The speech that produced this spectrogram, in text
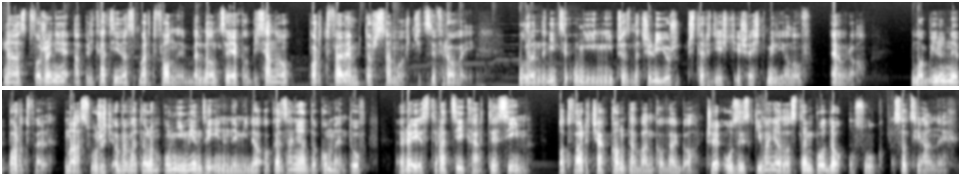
Na stworzenie aplikacji na smartfony, będącej jak opisano portfelem tożsamości cyfrowej, urzędnicy unijni przeznaczyli już 46 milionów euro. Mobilny portfel ma służyć obywatelom Unii m.in. do okazania dokumentów, rejestracji karty SIM, otwarcia konta bankowego czy uzyskiwania dostępu do usług socjalnych.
